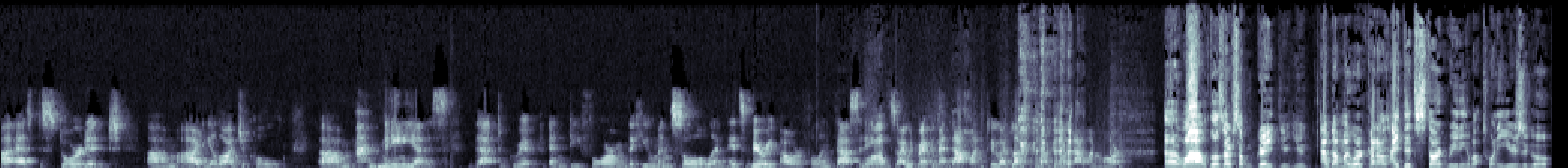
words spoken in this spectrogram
uh, as distorted um, ideological um, manias that grip and deform the human soul. And it's very powerful and fascinating. Wow. So I would recommend that one too. I'd love to talk about that one more. Uh, wow, those are some great. You, you, I've got my work cut out. I did start reading about 20 years ago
